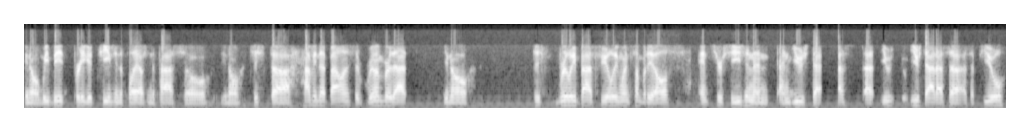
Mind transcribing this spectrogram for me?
you know we beat pretty good teams in the playoffs in the past. So you know, just uh, having that balance. Remember that you know, just really bad feeling when somebody else ends your season, and and use that as uh, use use that as a as a fuel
